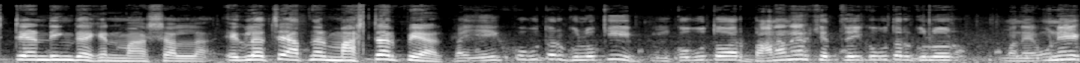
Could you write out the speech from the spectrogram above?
স্ট্যান্ডিং দেখেন মাশাল্লাহ এগুলো হচ্ছে আপনার মাস্টার পেয়ার ভাই, এই কবুতরগুলো কি কবুতর বানানোর ক্ষেত্রে এই কবুতরগুলোর মানে অনেক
